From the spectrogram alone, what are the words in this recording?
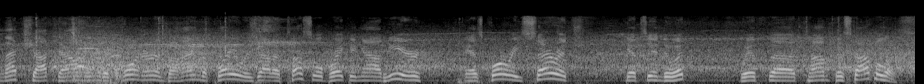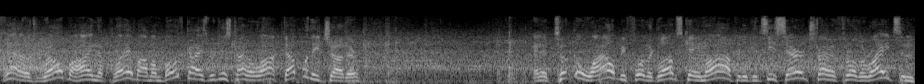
That shot down into the corner and behind the play we've got a tussle breaking out here as Cory Sarich gets into it with uh, Tom Kostopoulos. Yeah, it was well behind the play, Bob, and both guys were just kind of locked up with each other. And it took a while before the gloves came off, and you can see Sarich trying to throw the rights, and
